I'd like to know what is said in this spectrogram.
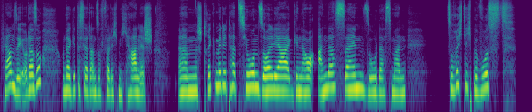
fernsehe oder so. Und da geht es ja dann so völlig mechanisch. Ähm, Strickmeditation soll ja genau anders sein, so dass man so richtig bewusst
